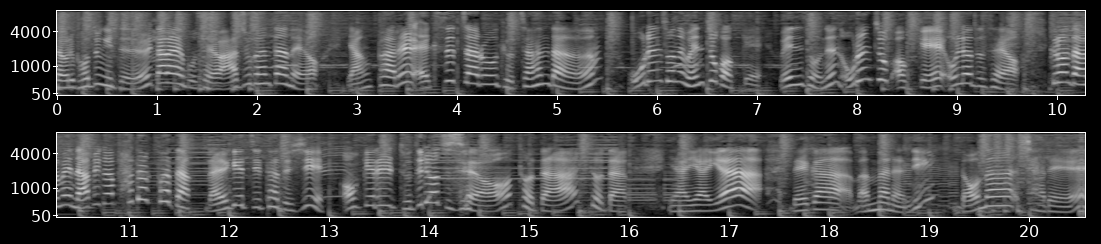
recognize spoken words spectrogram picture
자 우리 버둥이들 따라해보세요. 아주 간단해요. 양팔을 X자로 교차한 다음 오른손은 왼쪽 어깨, 왼손은 오른쪽 어깨에 올려두세요. 그런 다음에 나비가 파닥파닥 날갯짓 하듯이 어깨를 두드려 주세요. 토닥 토닥. 야야야, 내가 만만하니? 너나 잘해.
